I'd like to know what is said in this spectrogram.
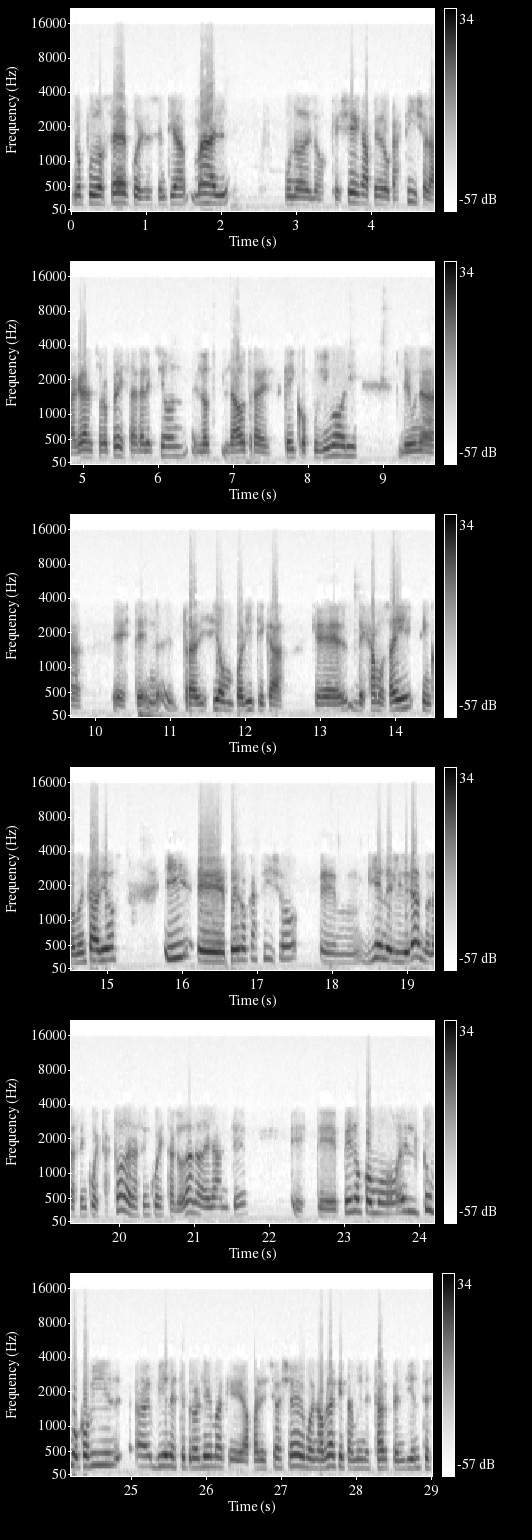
no pudo ser, pues se sentía mal. Uno de los que llega, Pedro Castillo, la gran sorpresa de la elección. la otra es Keiko Fujimori, de una este, tradición política que dejamos ahí sin comentarios. Y eh, Pedro Castillo em, viene liderando las encuestas, todas las encuestas lo dan adelante, este, pero como él tuvo COVID, ah, viene este problema que apareció ayer, bueno, habrá que también estar pendientes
